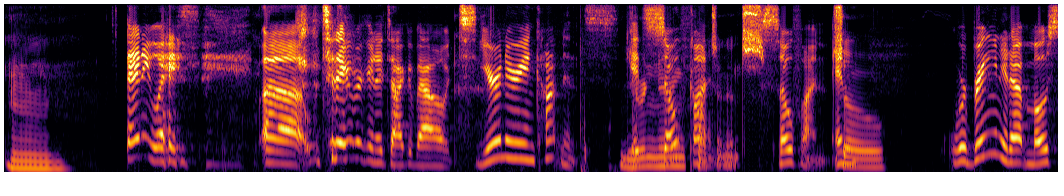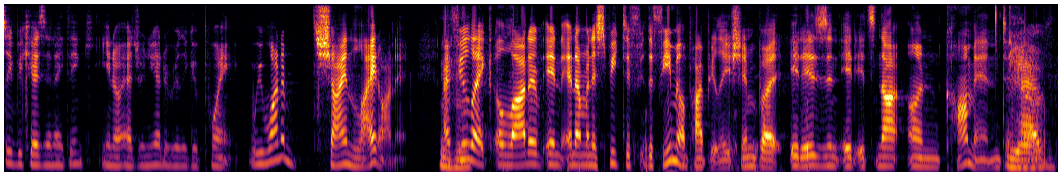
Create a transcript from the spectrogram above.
Mm. Anyways, uh, today we're going to talk about urinary incontinence. Urinary it's so fun. incontinence. So fun. And So, we're bringing it up mostly because, and I think, you know, Edwin, you had a really good point. We want to shine light on it. I Mm-hmm. feel like a lot of, and, and I'm going to speak to f- the female population, but it isn't, it, it's not uncommon to Yeah. have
